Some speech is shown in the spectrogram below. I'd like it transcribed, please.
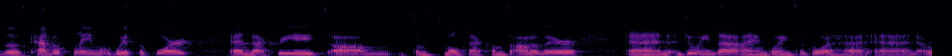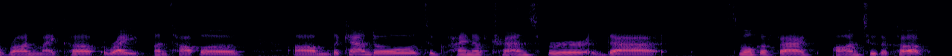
the candle flame with the fork and that creates um, some smoke that comes out of there. And doing that, I am going to go ahead and run my cup right on top of um, the candle to kind of transfer that smoke effect onto the cup.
